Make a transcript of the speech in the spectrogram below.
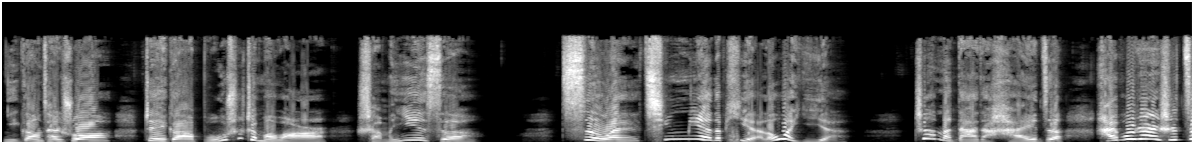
你刚才说这个不是这么玩儿，什么意思？刺猬轻蔑地瞥了我一眼。这么大的孩子还不认识字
